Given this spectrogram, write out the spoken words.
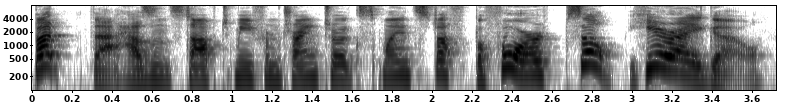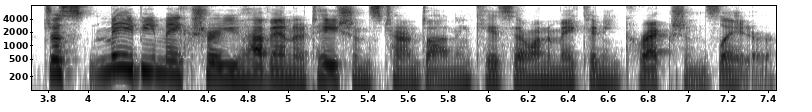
But that hasn't stopped me from trying to explain stuff before, so here I go. Just maybe make sure you have annotations turned on in case I want to make any corrections later.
